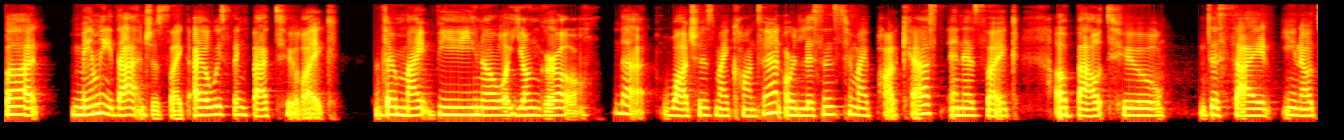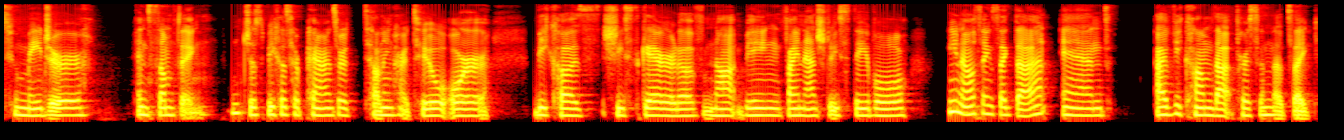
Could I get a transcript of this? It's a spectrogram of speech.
But mainly that, and just like, I always think back to like, there might be, you know, a young girl that watches my content or listens to my podcast and is like about to decide, you know, to major in something just because her parents are telling her to or because she's scared of not being financially stable, you know, things like that. And I've become that person that's like,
